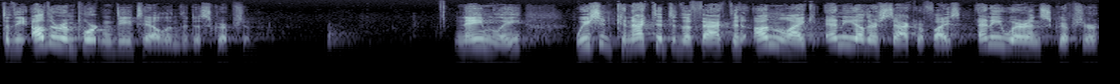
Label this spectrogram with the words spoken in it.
to the other important detail in the description. Namely, we should connect it to the fact that unlike any other sacrifice anywhere in Scripture,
